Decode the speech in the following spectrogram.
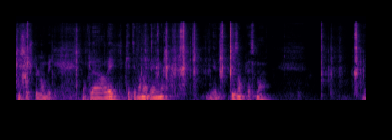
Si ça, je peux l'enlever. Donc la Harley qui était dans la benne, il y a des emplacements. Et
